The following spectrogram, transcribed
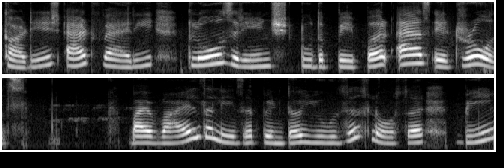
cartridge at very close range to the paper as it rolls. By while the laser printer uses laser beam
